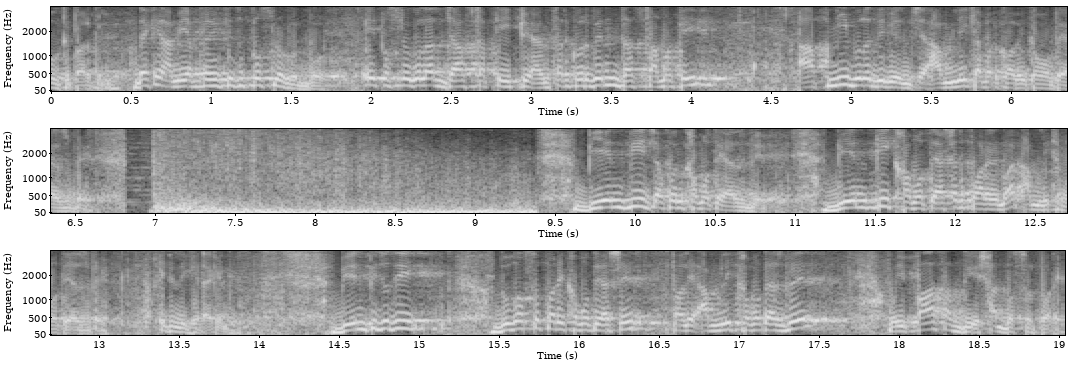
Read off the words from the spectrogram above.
বলতে পারবেন। দেখেন, আমি আপনাকে কিছু প্রশ্ন করব। এই প্রশ্নগুলো জাস্ট আপনি একটু অ্যান্সার করবেন জাস্ট আমাকে আপনি বলে দিবেন যে আমলিক আবার কবে ক্ষমতায় আসবে। বিএনপি যখন ক্ষমতায় আসবে, বিএনপি ক্ষমতায় আসার পরের বার আমলি ক্ষমতায় আসবে। এটা লিখে রাখেন। বিএনপি যদি দু বছর পরে ক্ষমতায় আসে, তাহলে আমলি ক্ষমতায় আসবে ওই পাঁচ আর দুই, সাত বছর পরে।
